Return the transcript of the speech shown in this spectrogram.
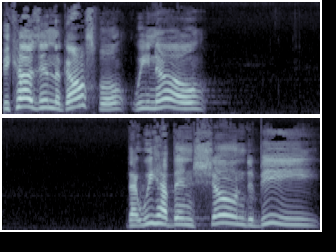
Because in the gospel, we know that we have been shown to be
